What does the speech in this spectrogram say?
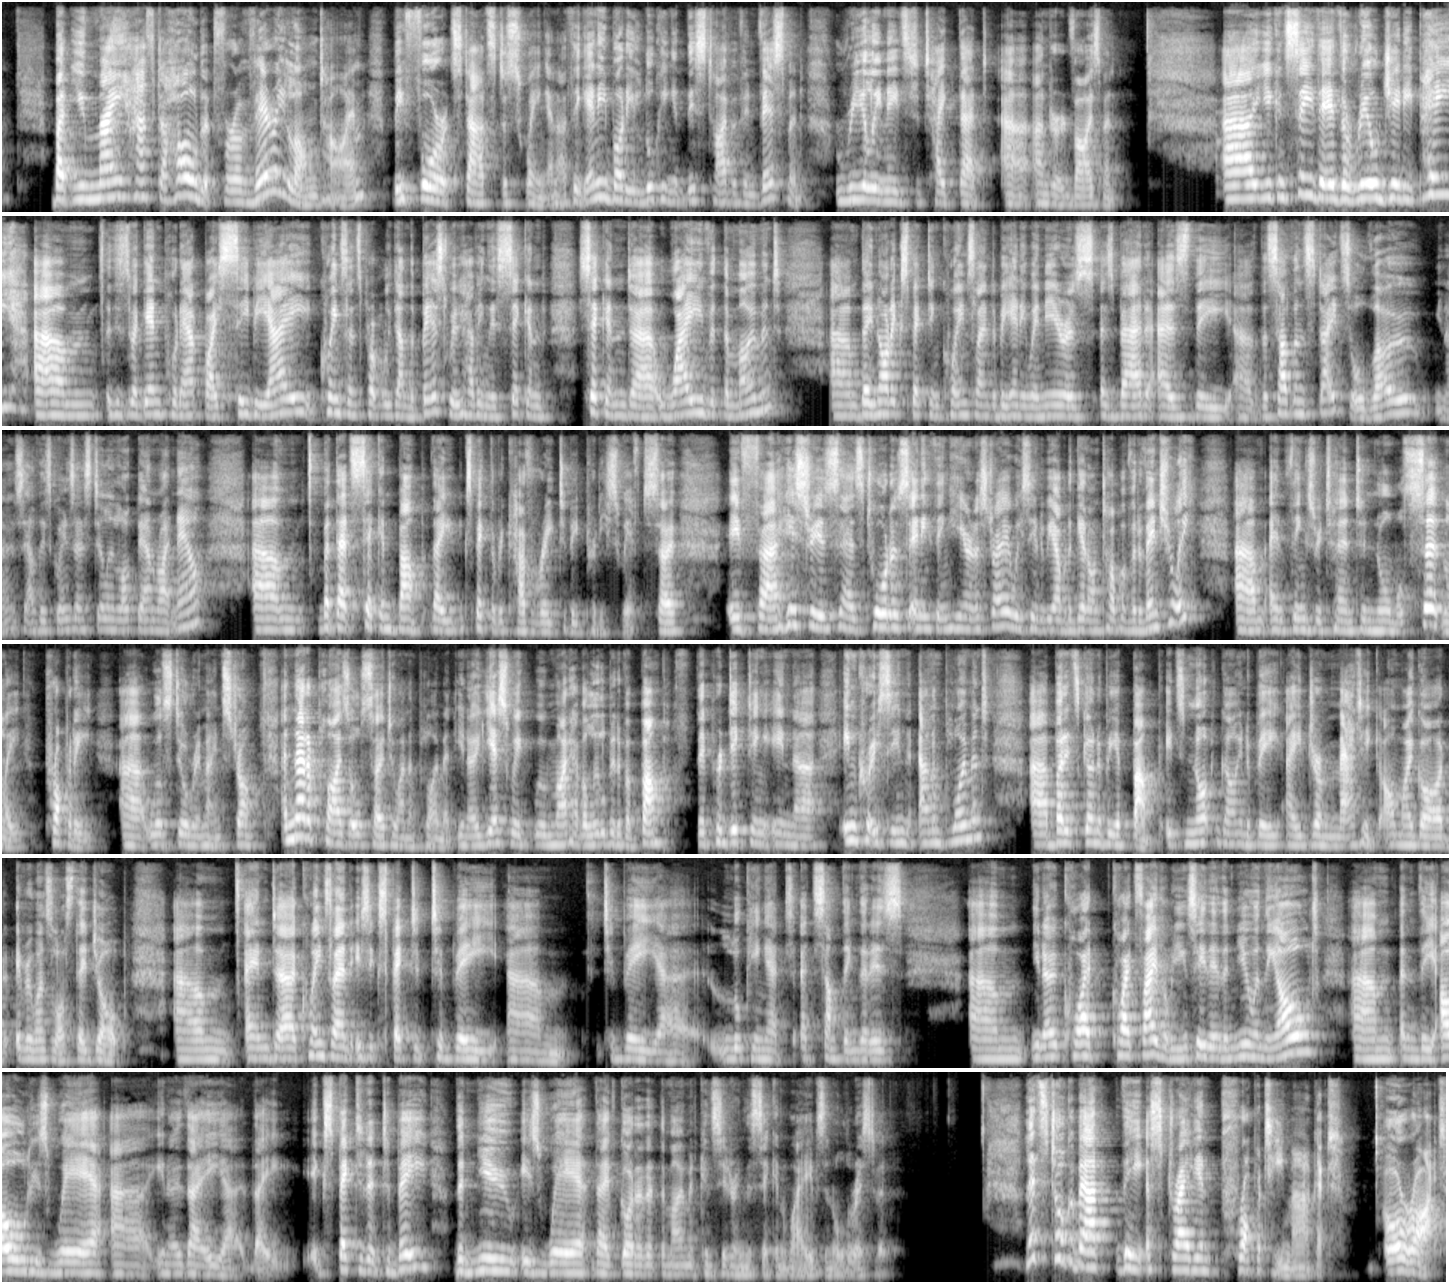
But you may have to hold it for a very long time before it starts to swing. And I think anybody looking at this type of investment really needs to take that uh, under advisement. Uh, you can see there the real GDP. Um, this is again put out by CBA. Queensland's probably done the best. We're having this second second uh, wave at the moment. Um, they're not expecting Queensland to be anywhere near as, as bad as the uh, the southern states, although you know southeast Queensland's still in lockdown right now. Um, but that second bump, they expect the recovery to be pretty swift. So if uh, history has, has, taught us anything here in Australia, we seem to be able to get on top of it eventually um, and things return to normal. Certainly, property uh, will still remain strong. And that applies also to unemployment. You know, yes, we, we might have a little bit of a bump. They're predicting in uh, increase in unemployment, uh, but it's going to be a bump. It's not going to be a dramatic, oh my God, everyone's lost their job. Um, and uh, Queensland is expected to be um, to be uh, looking at at something that is um, you know quite quite favourable. You can see there the new and the old, um, and the old is where uh, you know they uh, they expected it to be. The new is where they've got it at the moment, considering the second waves and all the rest of it. Let's talk about the Australian property market. All right.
